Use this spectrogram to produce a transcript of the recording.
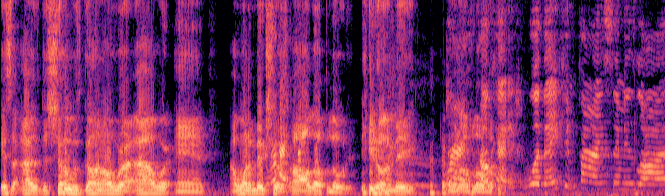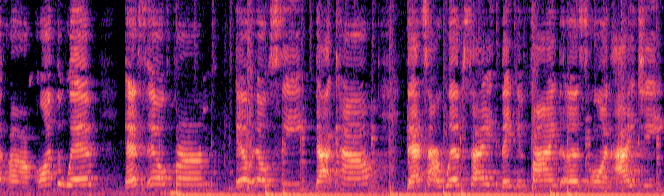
It's a, uh, the show is gone over an hour, and I want to make sure it's all uploaded. You know what I mean? I Right. upload it. Okay. Well, they can find Simmons Law um, on the web, slfirmllc.com. That's our website. They can find us on IG.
